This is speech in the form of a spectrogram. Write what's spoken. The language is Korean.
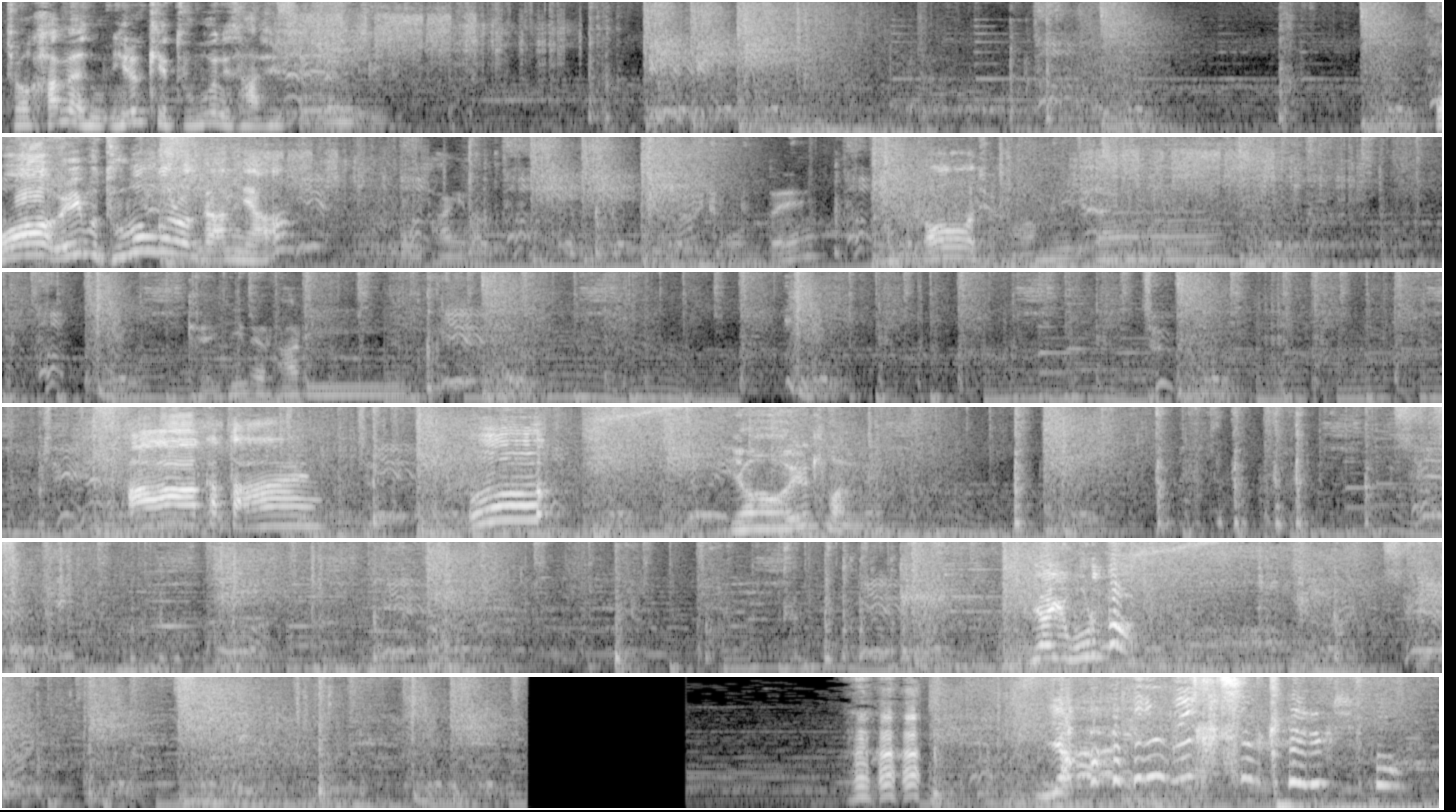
저 가면 이렇게 두 분이 사실 수 있는지. 와 웨이브 두 번 걸었는데 안냐? 오 다행이다. 좋은데? 어 죄송합니다. 개기네 다리. 아 아깝다. 아유. 어? 야 이렇게 많네. 야 이거 모른다! 야 미친 캐릭터.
